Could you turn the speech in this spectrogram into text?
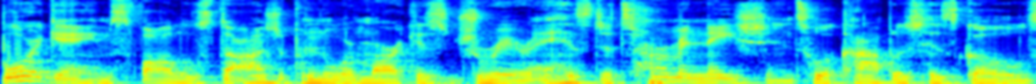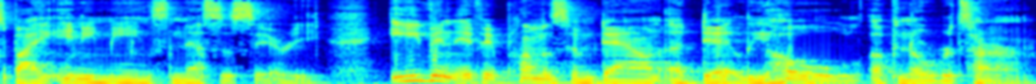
Board Games follows the entrepreneur Marcus Dreer and his determination to accomplish his goals by any means necessary, even if it plummets him down a deadly hole of no return.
